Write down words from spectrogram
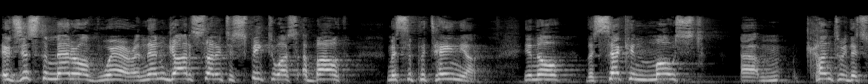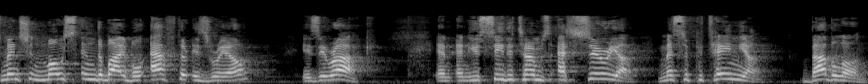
it's just a matter of where. And then God started to speak to us about Mesopotamia. You know, the second most uh, country that's mentioned most in the Bible after Israel is Iraq. And, and you see the terms Assyria, Mesopotamia, Babylon.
